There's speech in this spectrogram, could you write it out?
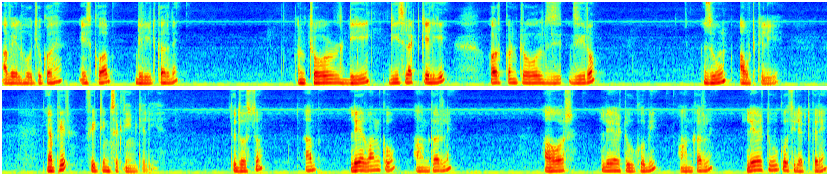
अवेल हो चुका है। इसको अब डिलीट कर दें। कंट्रोल डी डी सेलेक्ट के लिए और कंट्रोल ज़ीरो, जूम आउट के लिए, या फिर फिट इन स्क्रीन के लिए। तो दोस्तों, अब लेयर वन को ऑन कर लें और लेयर टू को भी ऑन कर लें। लेयर टू को सिलेक्ट करें।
